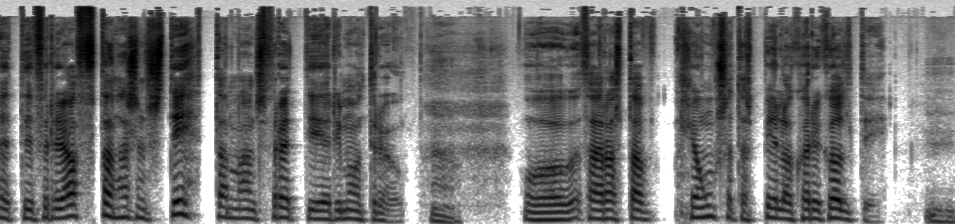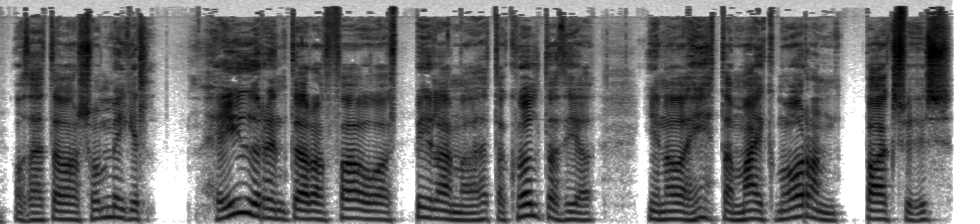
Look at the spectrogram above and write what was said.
þetta er fyrir aftan þar sem stittan hans Freddi er í Montreal. Já. Og það er alltaf hljómsætt að spila hverju kvöldi. Mhm. Og þetta var svo mikil heiðurindar að fá að spila hana þetta kvölda því að ég náði að hitta Mike Moran baksviðs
